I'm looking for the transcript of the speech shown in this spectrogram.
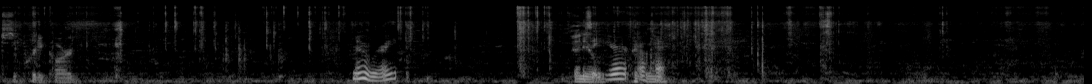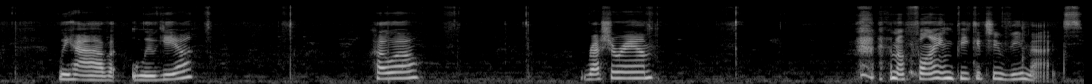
Just a pretty card. No, right? Any Is it here? Okay. one. We have Lugia, Ho-Oh, Reshiram, and a Flying Pikachu VMAX.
